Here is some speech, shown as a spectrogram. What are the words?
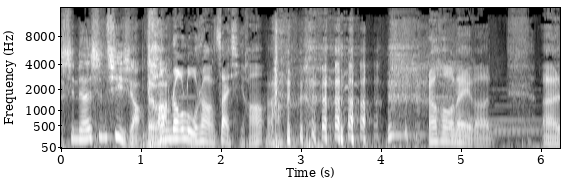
新年新气象，对吧长？征路上再起航。啊 然后那个呃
